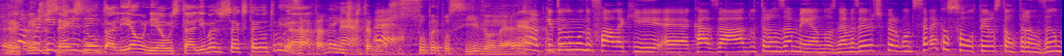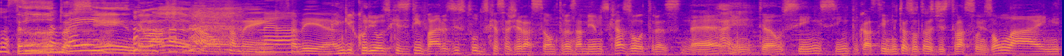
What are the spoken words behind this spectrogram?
De repente o sexo dizem... não está ali, a união está ali, mas o sexo está em outro lugar. Exatamente, é. que também é. acho super possível, né? É, porque todo mundo fala que é, casado transa menos, né? Mas aí eu te pergunto, será que os solteiros estão transando assim Tanto também? assim, não. Eu acho que não também, não. sabia? É curioso que existem vários estudos que essa geração transa menos que as outras, né? Ah, é? Então, sim, sim, porque elas têm muitas outras distrações online,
